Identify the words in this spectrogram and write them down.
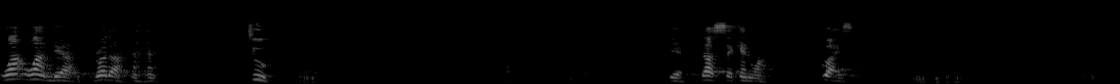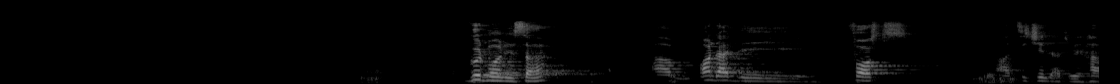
One, one there, brother. Two. Yeah, that's second one. Go ahead. Good morning, sir. Um, under the first uh, teaching that we had,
